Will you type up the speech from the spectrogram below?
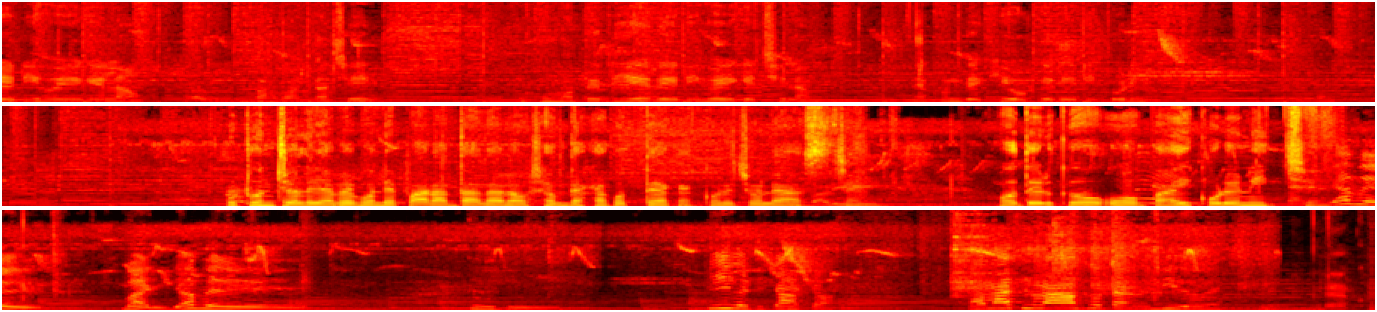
রেডি হয়ে গেলাম। বাবার কাছে ঘুমোতে দিয়ে রেডি হয়ে গেছিলাম। এখন দেখি ওকে রেডি করি। উঠুন চলে যাবে বলে পাড়ার দাদারাও সব দেখা করতে এক এক করে চলে আসছে। ওদেরকেও ও বাই করে নিচ্ছে। যাবে বাড়ি যাবে। ঠিক আছে টাটা। মামা আসলে মামাকেও টাকা দিয়ে দেবে। দেখো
